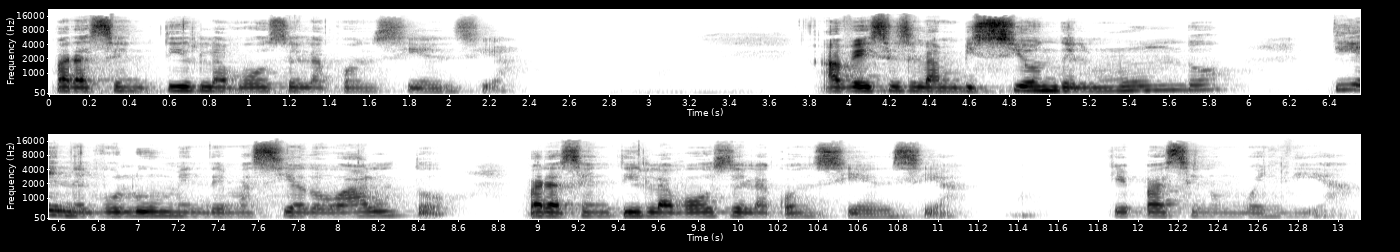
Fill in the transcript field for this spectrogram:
para sentir la voz de la conciencia. A veces la ambición del mundo tiene el volumen demasiado alto para sentir la voz de la conciencia. Que pasen un buen día.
